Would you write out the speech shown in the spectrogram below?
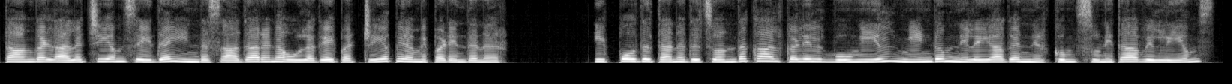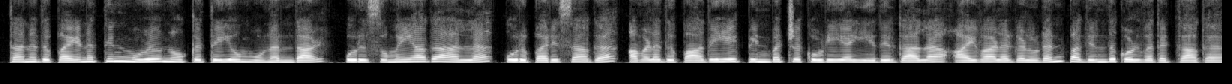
தாங்கள் அலட்சியம் செய்த இந்த சாதாரண உலகை பற்றிய பிரமிப்படைந்தனர். இப்போது தனது சொந்த கால்களில் பூமியில் மீண்டும் நிலையாக நிற்கும் சுனிதா வில்லியம்ஸ் தனது பயணத்தின் முழு நோக்கத்தையும் உணர்ந்தாள். ஒரு சுமையாக அல்ல ஒரு பரிசாக அவளது பாதையை பின்பற்றக்கூடிய எதிர்கால ஆய்வாளர்களுடன் பகிர்ந்து கொள்வதற்காக.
